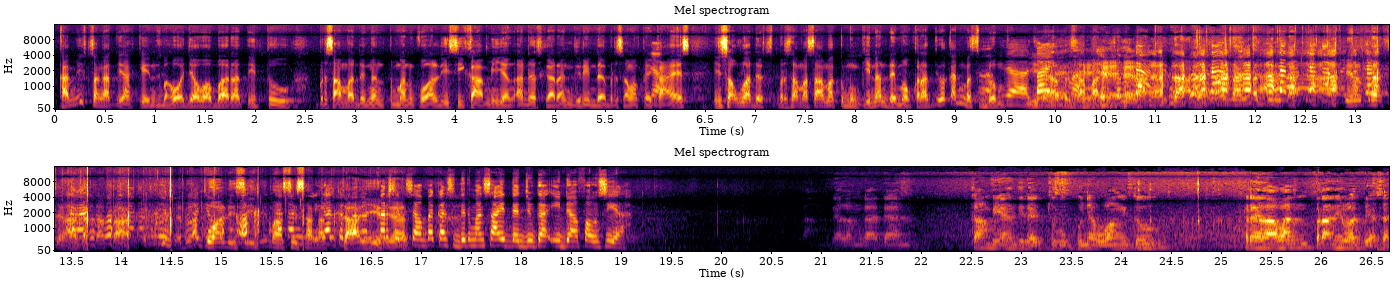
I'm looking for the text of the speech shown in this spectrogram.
kami sangat yakin bahwa Jawa Barat itu bersama dengan teman koalisi kami yang ada sekarang Gerindra bersama PKS, Insya Allah bersama-sama kemungkinan Demokrat juga kan masih belum ya, ya, bersama Pak. Demokrat kita akan Kita- menangkan akan pilpres yang akan datang. Jadi koalisi ini masih sangat cair ya. disampaikan Sudirman Said dan juga Ida Fauzia. Keadaan kami yang tidak cukup punya uang itu relawan perannya luar biasa.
